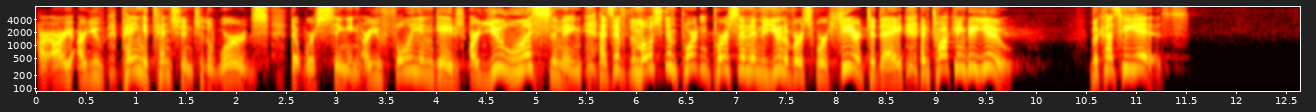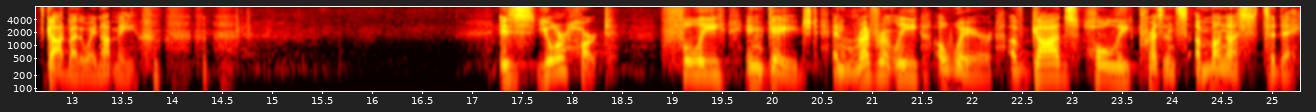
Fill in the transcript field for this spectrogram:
Are, are, are you paying attention to the words that we're singing? Are you fully engaged? Are you listening as if the most important person in the universe were here today and talking to you? Because He is. It's God, by the way, not me. is your heart fully engaged and reverently aware of God's holy presence among us today?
